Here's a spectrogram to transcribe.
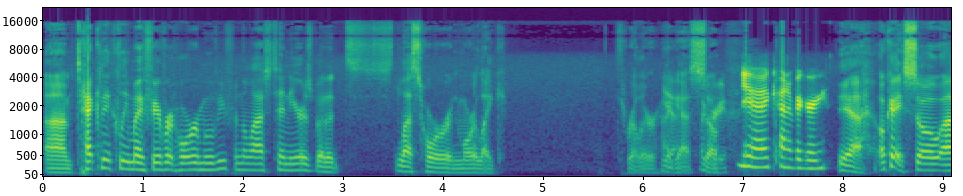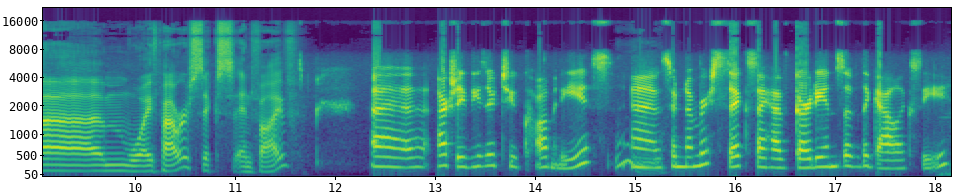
um, technically, my favorite horror movie from the last ten years, but it's less horror and more like thriller, I guess. So, agree. Yeah, I kind of agree. yeah. Okay, so um, Wife Power six and five. Uh, actually, these are two comedies. Uh, so number six, I have Guardians of the Galaxy.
